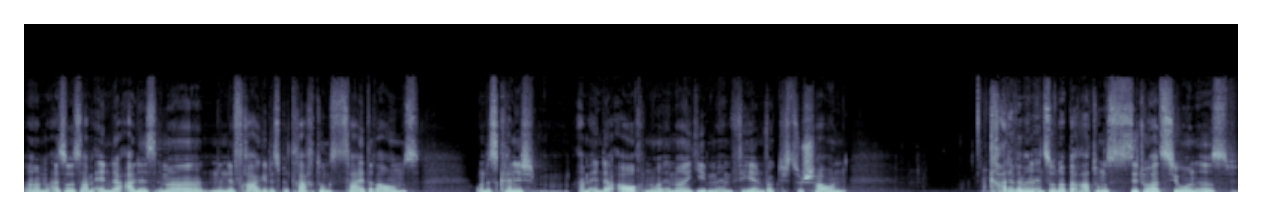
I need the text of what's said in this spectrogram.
Ähm, also ist am Ende alles immer eine Frage des Betrachtungszeitraums und das kann ich am Ende auch nur immer jedem empfehlen, wirklich zu schauen, gerade wenn man in so einer Beratungssituation ist,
